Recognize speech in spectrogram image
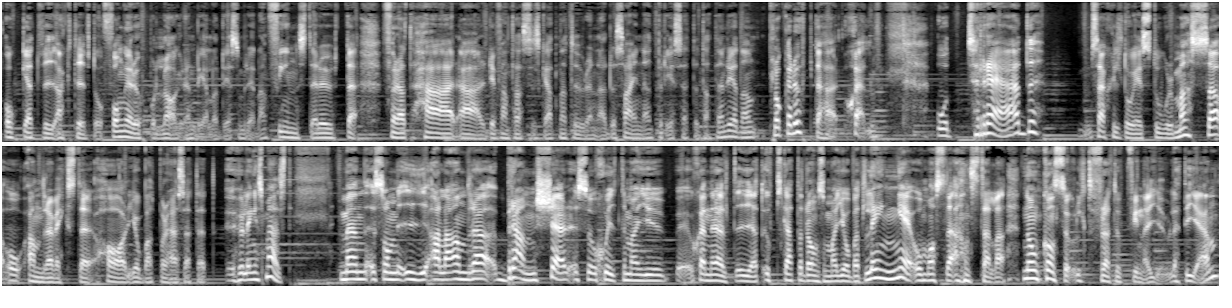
och att vi aktivt då fångar upp och lagrar en del av det som redan finns där ute. För att här är det fantastiska att naturen är designad på det sättet att den redan plockar upp det här själv. Och träd särskilt då i stor massa och andra växter har jobbat på det här sättet hur länge som helst. Men som i alla andra branscher så skiter man ju generellt i att uppskatta de som har jobbat länge och måste anställa någon konsult för att uppfinna hjulet igen.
